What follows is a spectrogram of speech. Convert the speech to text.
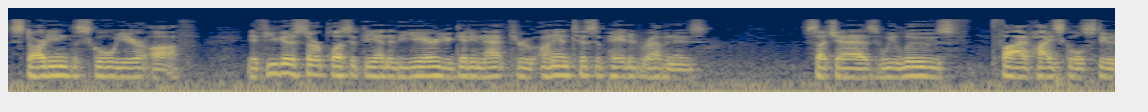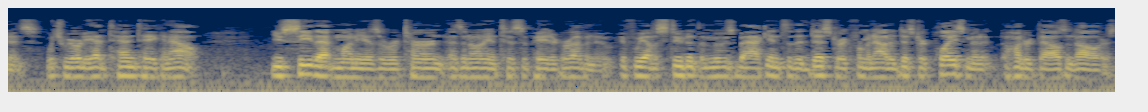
starting the school year off. If you get a surplus at the end of the year, you're getting that through unanticipated revenues, such as we lose five high school students, which we already had 10 taken out. You see that money as a return, as an unanticipated revenue. If we have a student that moves back into the district from an out-of-district placement at $100,000,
